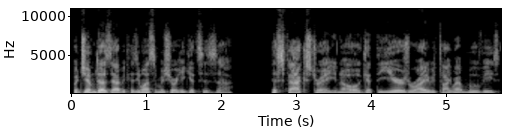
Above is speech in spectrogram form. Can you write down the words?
But Jim does that because he wants to make sure he gets his uh, his facts straight. You know, get the years right. If you're talking about movies,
